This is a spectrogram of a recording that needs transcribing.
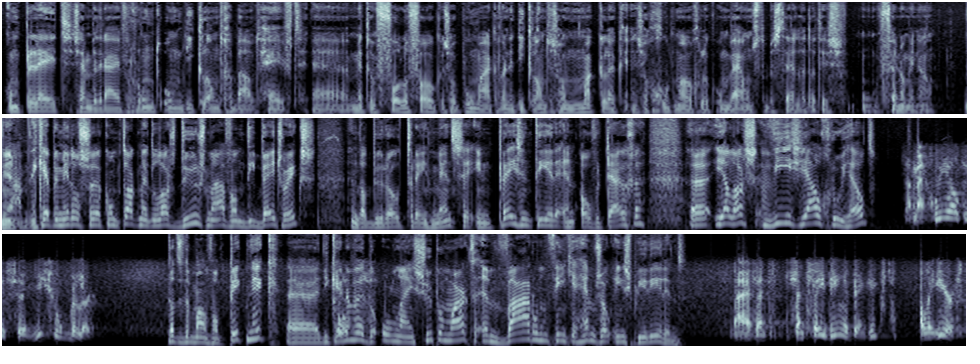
compleet zijn bedrijf rondom die klant gebouwd heeft. Uh, met een volle focus op hoe maken we het die klanten zo makkelijk en zo goed mogelijk om bij ons te bestellen. Dat is fenomenaal. Ja, ik heb inmiddels eh, contact met Lars Duursma van Debatrix. En dat bureau traint mensen in presenteren en overtuigen. Uh, ja, Lars, wie is jouw groeiheld? Nou, mijn groeiheld is uh, Michiel Muller. Dat is de man van Picnic. die kennen we, de online supermarkt. En waarom vind je hem zo inspirerend? Nou, er zijn, er zijn twee dingen, denk ik. Allereerst,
